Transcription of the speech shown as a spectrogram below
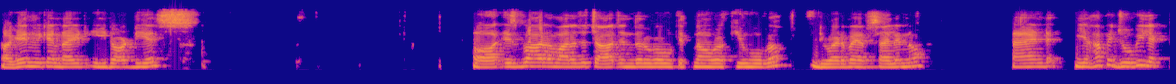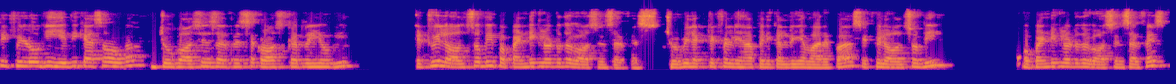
again we can write E dot ds और इस बार हमारा जो चार्ज अंदर होगा वो कितना होगा? क्यू होगा divide by epsilon naught and यहाँ पे जो भी इलेक्ट्रिक फ़ील्ड होगी, ये भी कैसा होगा? जो गॉसियन सरफेस से क्रॉस कर रही होगी it will also be perpendicular to the Gaussian surface जो भी इलेक्ट्रिक फ़ील्ड यहाँ पे निकल रही है हमारे पास it will also be perpendicular to the Gaussian surface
